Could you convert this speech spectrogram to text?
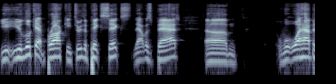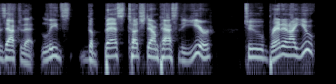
You you look at Brock, he threw the pick six. That was bad. Um, what happens after that? Leads the best touchdown pass of the year to Brandon Aiyuk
